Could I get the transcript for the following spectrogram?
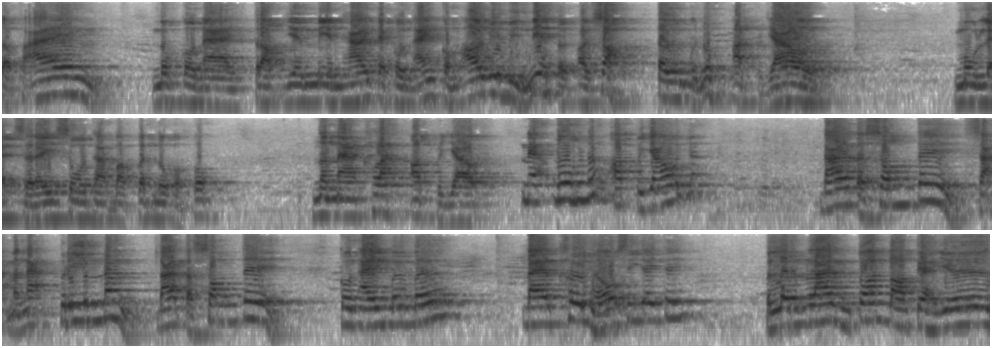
ទៅផ្អែមនោះកូនឯងត្រប់យើងមានហើយតែកូនឯងកុំឲ្យវាវិនិច្ឆ័យទៅឲ្យសោះទៅមនុស្សអត់ប្រយោជន៍មូលៈសរីសួរថាបពិតលោកឪពុកនរណាខ្លះអត់ប្រយោជន៍អ្នកបួសហ្នឹងអត់ប្រយោជន៍ ដើរតែសុំទេសមណៈព្រាមហ្នឹងដើរតែសុំទេកូនឯងមើលមើលដែលឃើញរកស៊ីអីទេព្រលឹមឡើងមិនទាន់ដល់ផ្ទះយើង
